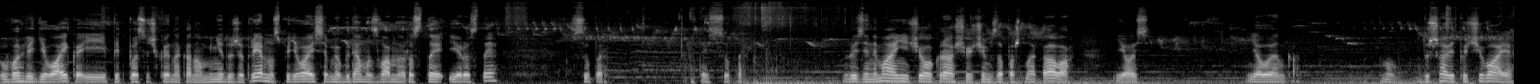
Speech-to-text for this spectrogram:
у вигляді лайка і підписочкою на канал. Мені дуже приємно. Сподіваюся, ми будемо з вами рости і рости. Супер. Десь супер. Друзі, немає нічого кращого, ніж запашна кава. І ось ялинка. Ну, душа відпочиває,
